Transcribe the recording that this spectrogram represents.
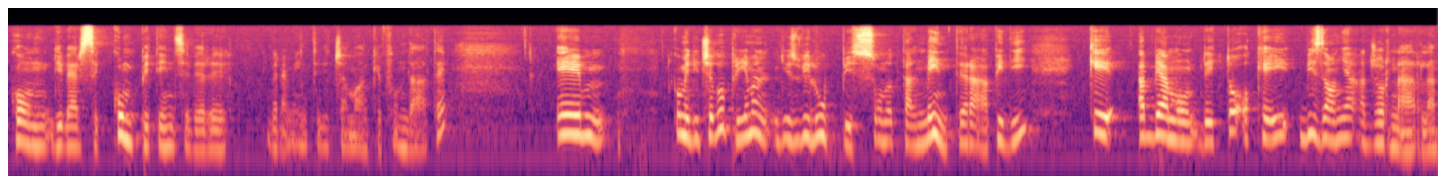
con diverse competenze vere, veramente diciamo anche fondate. E come dicevo prima, gli sviluppi sono talmente rapidi che abbiamo detto ok, bisogna aggiornarla.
